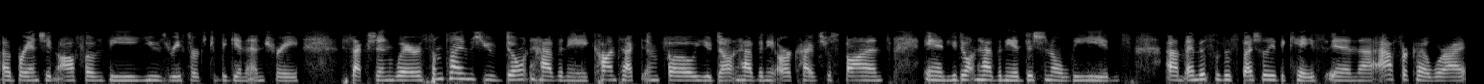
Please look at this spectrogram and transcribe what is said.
uh, branching off of the use research to begin entry section where sometimes you don't have any contact info, you don't have any archives response, and you don't have any additional leads. Um, and this was especially the case in uh, Uh, Africa where I,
